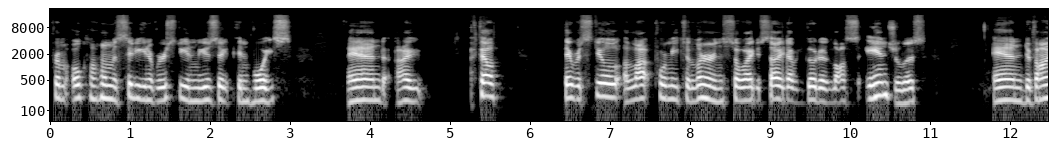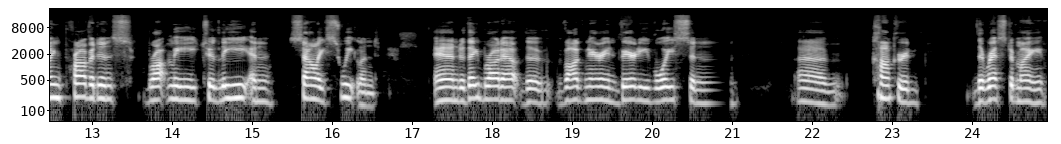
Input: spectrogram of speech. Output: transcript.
from Oklahoma City University in music and voice, and I felt there was still a lot for me to learn. So I decided I would go to Los Angeles, and Divine Providence brought me to Lee and Sally Sweetland, and they brought out the Wagnerian Verdi voice and um, conquered the rest of my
